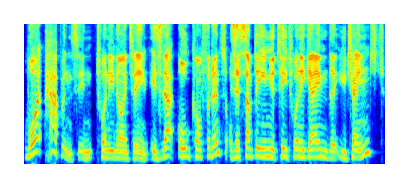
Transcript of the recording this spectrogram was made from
What happens in 2019? Is that all confidence? Is there something in your T20 game that you changed?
